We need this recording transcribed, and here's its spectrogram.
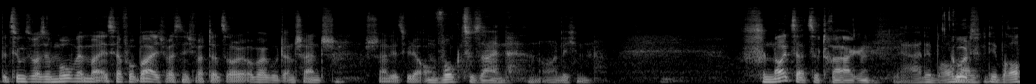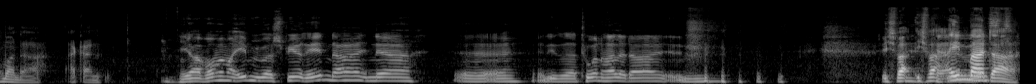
bzw. Movember ist ja vorbei. Ich weiß nicht, was das soll, aber gut, anscheinend scheint jetzt wieder en vogue zu sein, einen ordentlichen Schnäuzer zu tragen. Ja, den braucht, Gut. man, den braucht man da ackern. Ja, wollen wir mal eben über das Spiel reden, da in der äh, in dieser Turnhalle da in Ich war, ich war Ja, einmal West. da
